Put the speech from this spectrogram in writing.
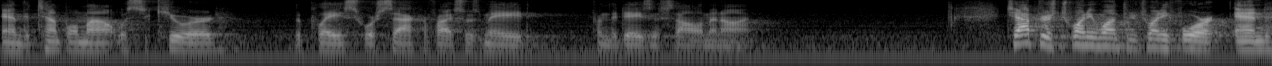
And the Temple Mount was secured, the place where sacrifice was made from the days of Solomon on. Chapters 21 through 24 end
